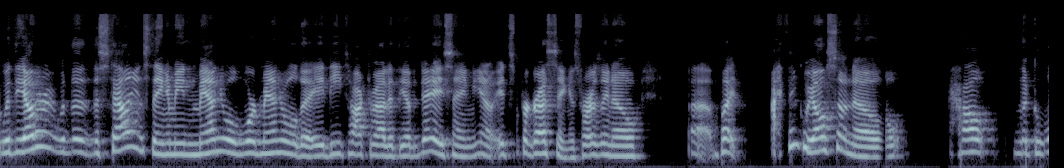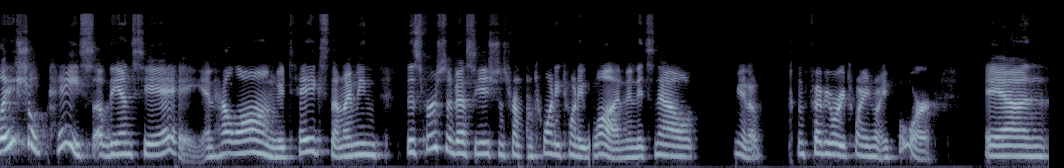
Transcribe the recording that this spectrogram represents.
with the other with the the Stalions thing, I mean, Manuel Warde Manuel, the AD talked about it the other day, saying you know it's progressing as far as I know, uh, but I think we also know how the glacial pace of the NCAA and how long it takes them. I mean, this first investigation is from 2021, and it's now you know February 2024 and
